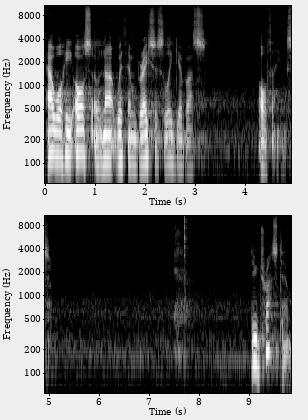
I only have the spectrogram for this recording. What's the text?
how will he also not with him graciously give us all things? Do you trust him?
